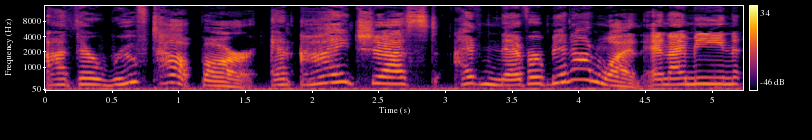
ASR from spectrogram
at their rooftop bar. And I just, I've never been on one. And I mean,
